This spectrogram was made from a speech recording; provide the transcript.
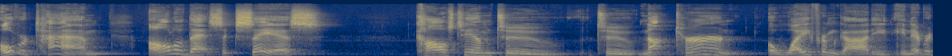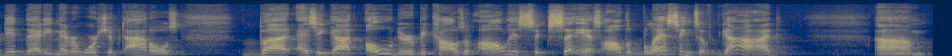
over time, all of that success caused him to, to not turn away from God. He, he never did that, he never worshiped idols. But as he got older, because of all his success, all the blessings of God, um,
